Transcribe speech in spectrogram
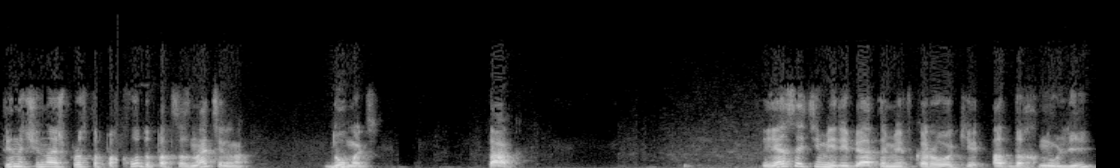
ты начинаешь просто по ходу подсознательно думать, так, я с этими ребятами в караоке отдохнули,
